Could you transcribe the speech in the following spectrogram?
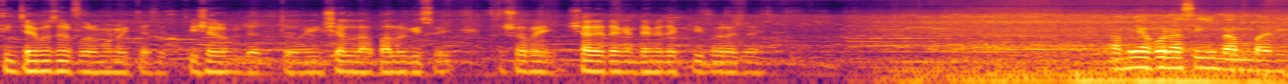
তিন চার বছর পর মনে হইতেছে তিসা রমজান তো ইনশাল্লাহ ভালো কিছুই। সবাই সাথে থাকেন, দেখা যাক কি করা যায়। আমি এখন আছি ইমাম বাড়ি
